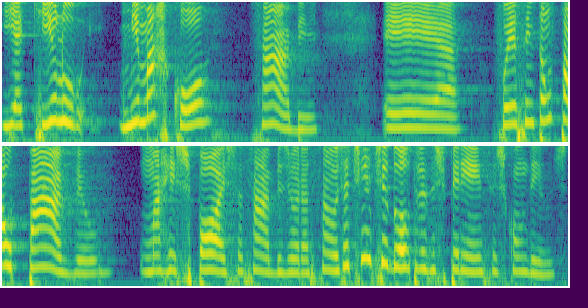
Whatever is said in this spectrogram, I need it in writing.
E aquilo me marcou, sabe? É, foi assim tão palpável uma resposta, sabe, de oração. Eu já tinha tido outras experiências com Deus,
